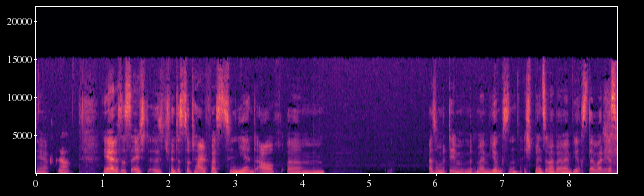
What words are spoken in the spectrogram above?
Ja. Ja, ja das ist echt, ich finde es total faszinierend auch. Ähm, also mit dem, mit meinem Jüngsten. Ich bin jetzt immer bei meinem Jüngsten, aber der ist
